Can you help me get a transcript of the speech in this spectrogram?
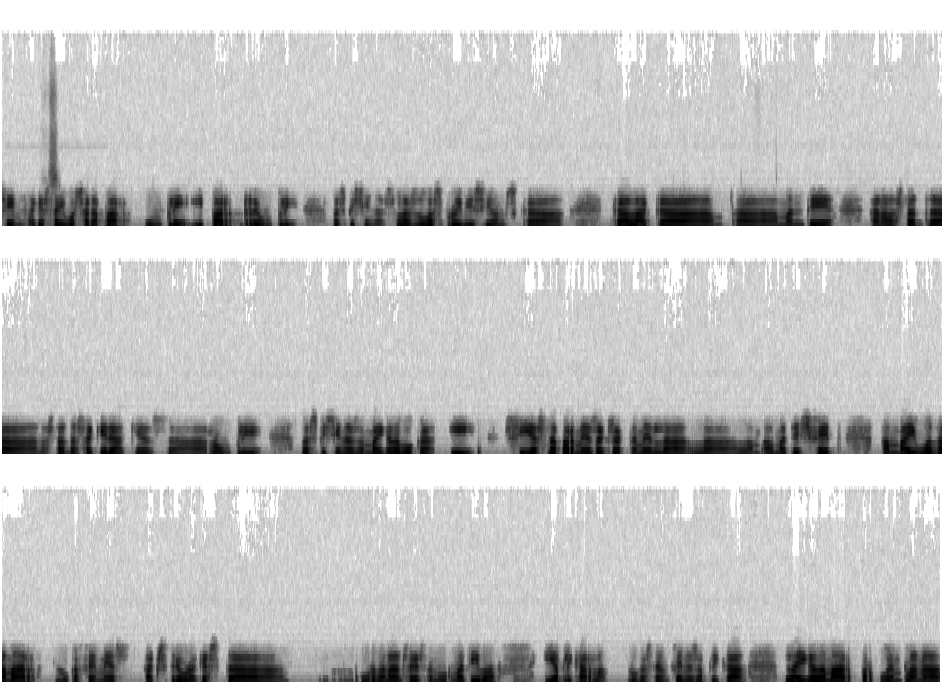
Sí, aquesta aigua serà per omplir i per reomplir les piscines. Les dues prohibicions que, que la que eh, manté en l'estat de, en estat de sequera, que és eh, reomplir les piscines amb aigua de boca i si està permès exactament la, la, la, el mateix fet amb aigua de mar, el que fem és extreure aquesta ordenança, aquesta normativa, i aplicar-la. El que estem fent és aplicar l'aigua de mar per poder emplenar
